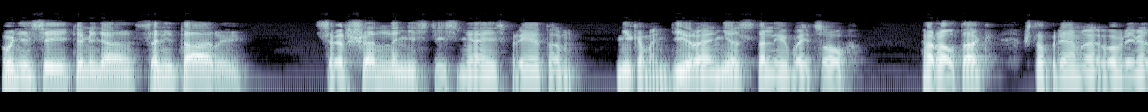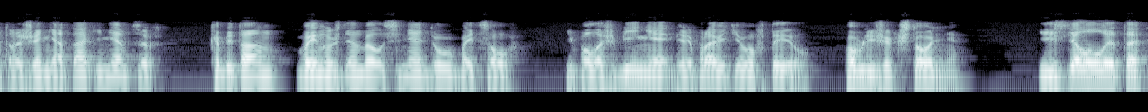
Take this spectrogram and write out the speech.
Унесите меня, санитары!» совершенно не стесняясь при этом ни командира, ни остальных бойцов. Орал так, что прямо во время отражения атаки немцев капитан вынужден был снять двух бойцов и по ложбине переправить его в тыл, поближе к штольне. И сделал это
